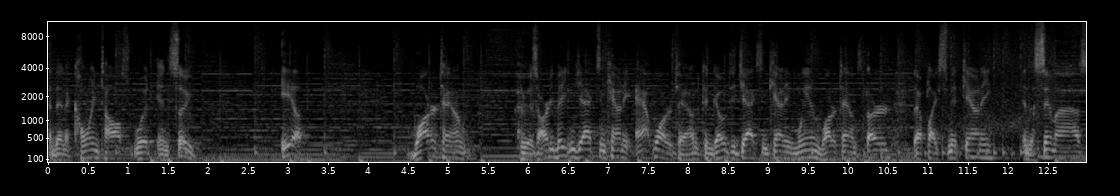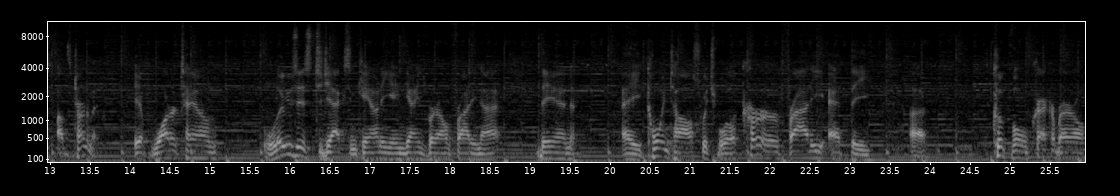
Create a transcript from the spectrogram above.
and then a coin toss would ensue. If Watertown, who has already beaten Jackson County at Watertown, can go to Jackson County and win. Watertown's third. They'll play Smith County in the semis of the tournament. If Watertown loses to Jackson County in Gainesboro on Friday night, then a coin toss, which will occur Friday at the uh, Cookeville Cracker Barrel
